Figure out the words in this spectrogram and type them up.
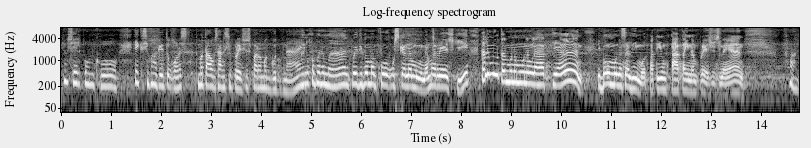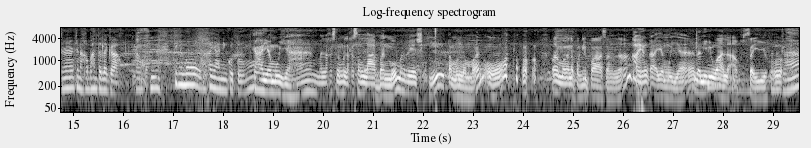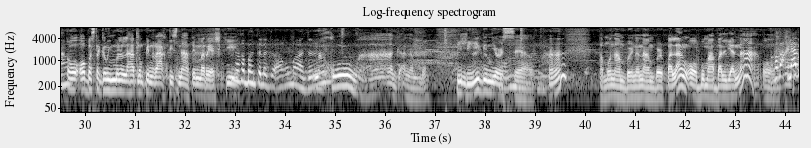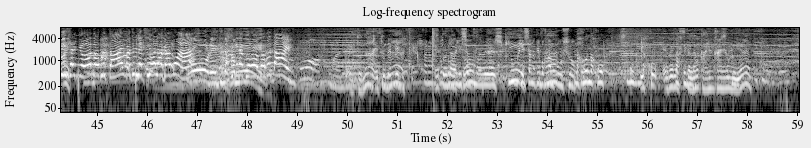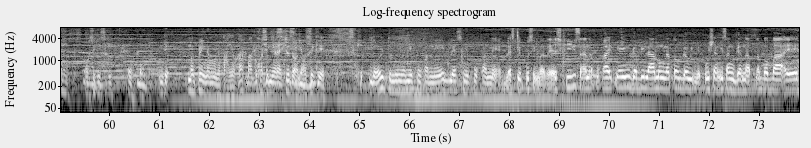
Yung cellphone ko. Eh, kasi mga ganitong oras, tumatawag sa akin si Precious para mag-good night. Ano ka ba naman? Pwede ba mag-focus ka na muna, Mareski? Kalimutan mo na munang lahat yan. Iba mo muna sa limot, pati yung tatay ng Precious na yan. Mother, kinakabahan talaga ako. Tingin mo, kakayanin ko to. Kaya mo yan. Malakas na malakas ang laban mo, Mareski. Tamo naman, oh. Parang mga napaglipasan lang. Kayang-kaya mo yan. Naniniwala ako sa iyo. Talaga? Oo, basta gawin mo lang lahat ng pinractice natin, Mareski. Kinakabahan talaga ako, Mother. Naku, wag. Alam mo, believe in yourself. Ha? Tamo number na number pa lang, o bumabalyan na. O. Mga bakla, bilisan nyo! Double time! Matulex yung alaga mo, ha? Oo, ready na Sige kami. na go! Double time! Ito na, ito na. Parang Ito na to, ang- Mareski. bumilis ang tibok ng puso ko. Naku, naku. Naku, relax ka lang. Kayang-kaya mo yan. Oh, oh, sige, sige. Oh, oh, hindi. Mag-pray na muna tayo, ha? Bago ka dumiretso doon. Oh, sige. Sige. Lord, tulungan niyo po kami. Bless niyo po kami. Bless niyo po si Mareski. Sana po kahit ngayong gabi lamang na to, gawin niyo po siyang isang ganap na babae.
